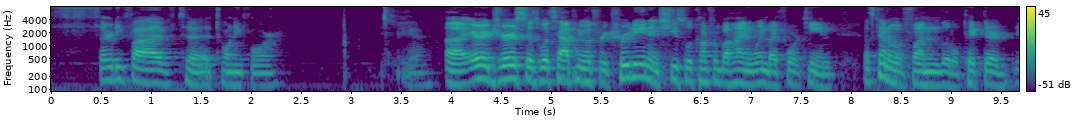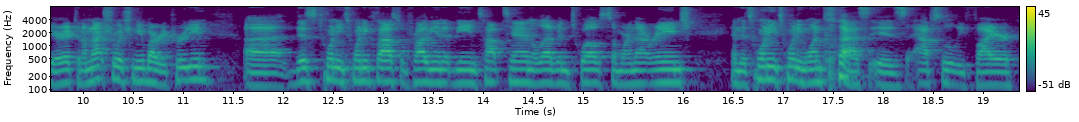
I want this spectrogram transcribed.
35 to 24. Yeah. Uh, Eric Jur says, "What's happening with recruiting?" And Chiefs will come from behind and win by 14. That's kind of a fun little pick there, Eric. And I'm not sure what you mean by recruiting. Uh, this 2020 class will probably end up being top 10, 11, 12, somewhere in that range. And the 2021 class is absolutely fire.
